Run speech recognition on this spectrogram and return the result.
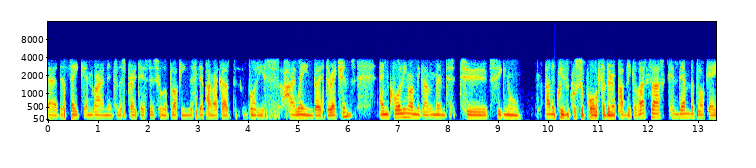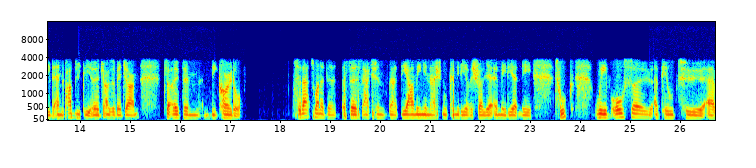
uh, the fake environmentalist protesters who are blocking the Stepanakert Goris highway in both directions, and calling on the government to signal unequivocal support for the Republic of Artsakh, condemn the blockade, and publicly urge Azerbaijan to open the corridor. So that's one of the, the first actions that the Armenian National Committee of Australia immediately took. We've also appealed to uh,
